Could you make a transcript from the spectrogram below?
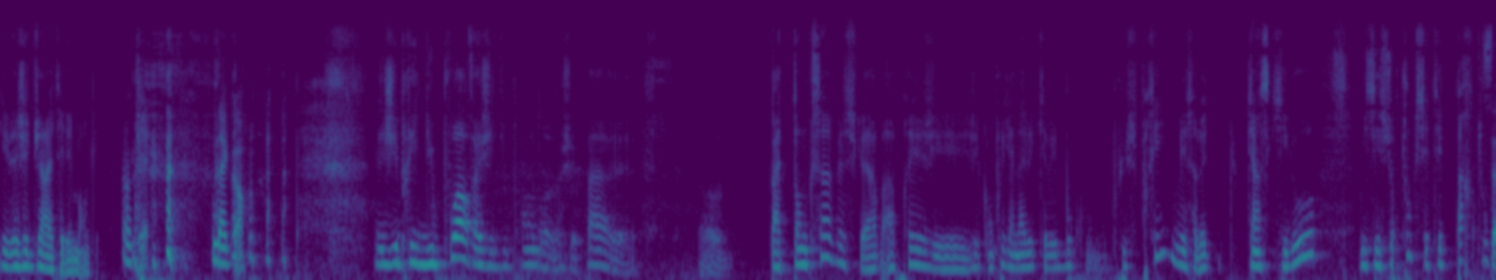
Et là, j'ai dû arrêter les mangues. Ok. D'accord. Mais j'ai pris du poids, enfin, j'ai dû prendre, euh, je sais pas, euh, euh, pas tant que ça, parce qu'après, j'ai compris qu'il y en avait qui avaient beaucoup plus pris, mais ça doit être 15 kilos. Mais c'est surtout que c'était de partout. Ça-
